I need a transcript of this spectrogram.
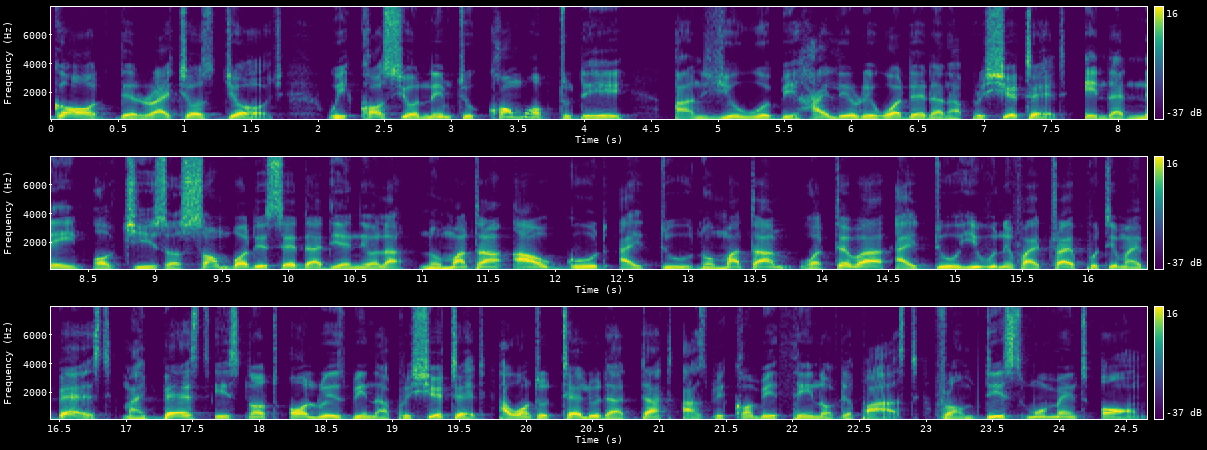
God, the righteous judge, will cause your name to come up today and you will be highly rewarded and appreciated in the name of Jesus. Somebody said that, Eniola, no matter how good I do, no matter whatever I do, even if I try putting my best, my best is not always being appreciated. I want to tell you that that has become a thing of the past. From this moment on,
